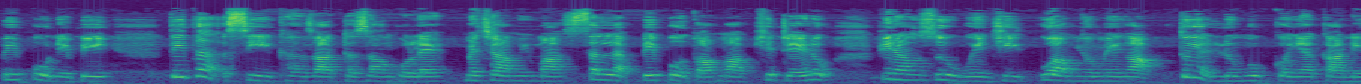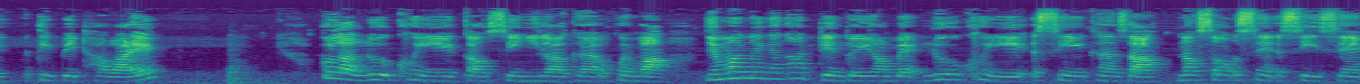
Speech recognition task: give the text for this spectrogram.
ပေးပို့နေပြီးတည်သက်အစီအခံစာတစ်စောင်ကိုလည်းမကြာမီမှာဆက်လက်ပေးပို့သွားမှာဖြစ်တယ်လို့ပြည်ထောင်စုဝန်ကြီးဦးအောင်မျိုးမင်းကသူ့ရဲ့လူမှုကွန်ရက်ကနေအသိပေးထားပါတယ်။ ကုလလူအခွင့်အရေးကောင်စီညီလာခံအဖွဲ့မှမြန်မာနိုင်ငံကတင်သွင်းရမယ့်လူအခွင့်အရေးအစီရင်ခံစာနောက်ဆုံးအဆင့်အစီအစဉ်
